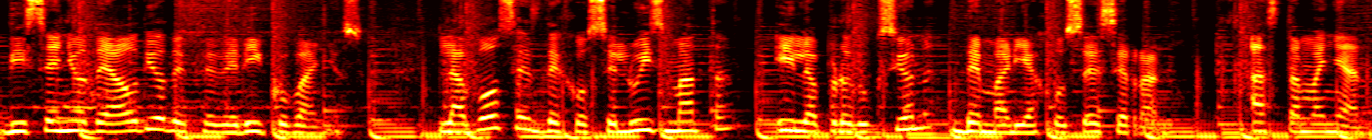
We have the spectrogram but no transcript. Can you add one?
Diseño de audio de Federico Baños. La voz es de José Luis Mata y la producción de María José Serrano. Hasta mañana.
